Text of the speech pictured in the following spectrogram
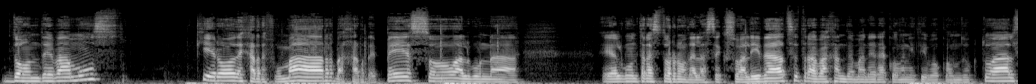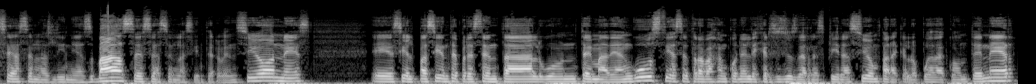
donde vamos, quiero dejar de fumar, bajar de peso, alguna eh, algún trastorno de la sexualidad, se trabajan de manera cognitivo-conductual, se hacen las líneas bases, se hacen las intervenciones. Eh, si el paciente presenta algún tema de angustia, se trabajan con él ejercicios de respiración para que lo pueda contener.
